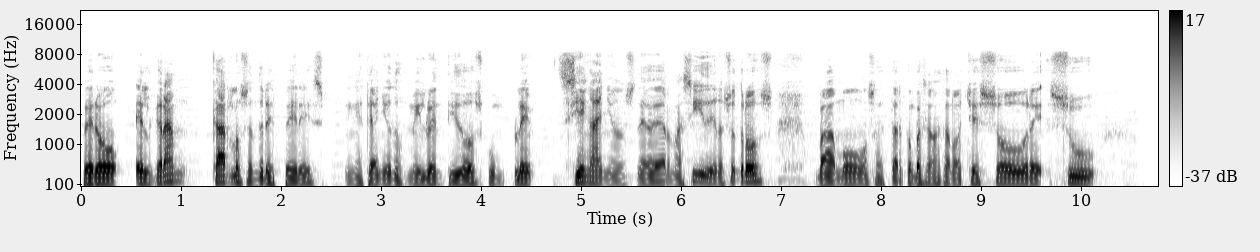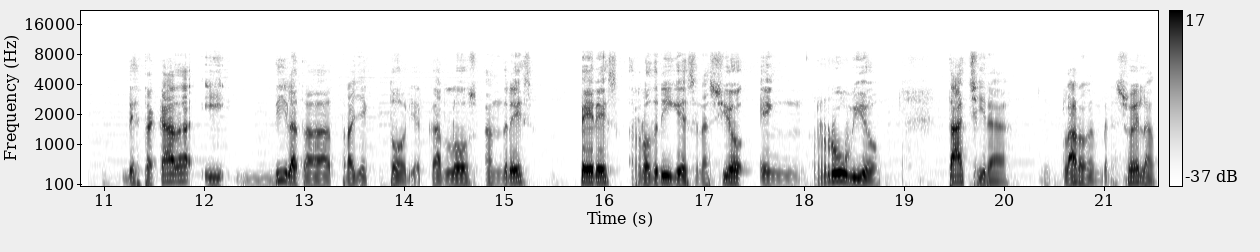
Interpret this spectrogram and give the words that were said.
Pero el gran Carlos Andrés Pérez en este año 2022 cumple 100 años de haber nacido y nosotros vamos a estar conversando esta noche sobre su destacada y dilatada trayectoria. Carlos Andrés Pérez Rodríguez nació en Rubio, Táchira, claro, en Venezuela,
